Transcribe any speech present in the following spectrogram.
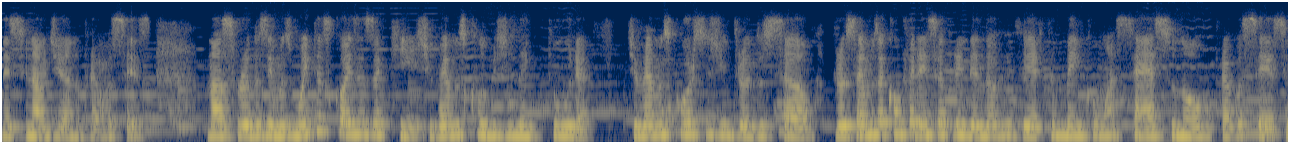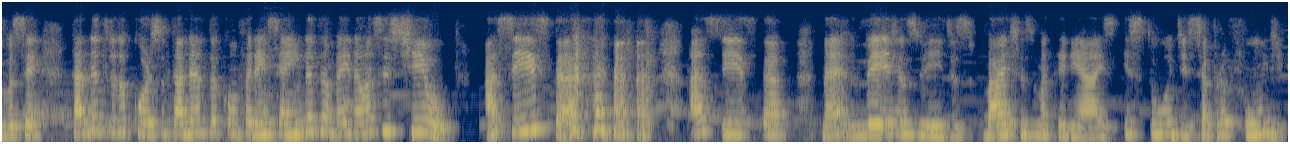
nesse final de ano para vocês. Nós produzimos muitas coisas aqui, tivemos clubes de leitura, tivemos cursos de introdução, trouxemos a conferência Aprendendo a Viver também com acesso novo para você. Se você está dentro do curso, está dentro da conferência ainda também não assistiu, assista, assista, né? Veja os vídeos, baixe os materiais, estude, se aprofunde.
